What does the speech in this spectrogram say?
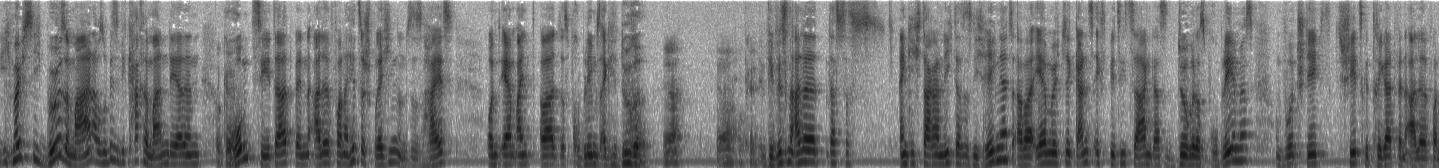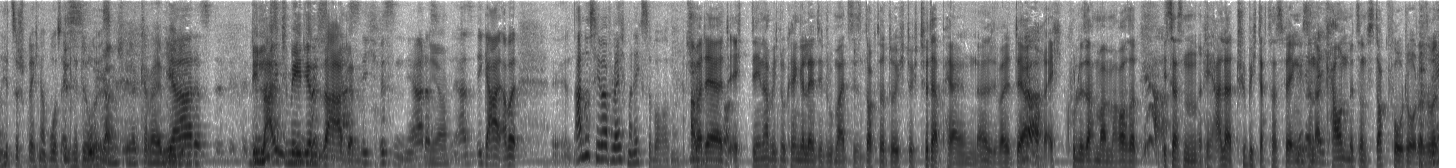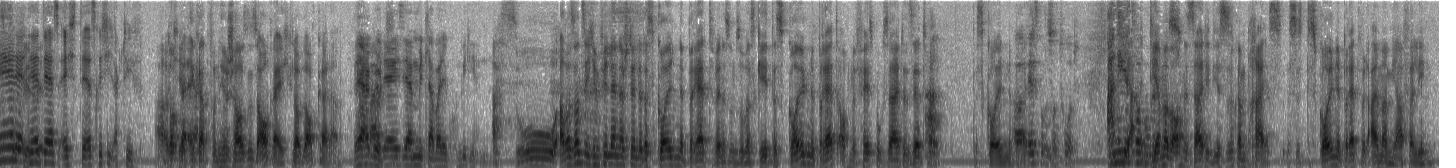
Ich möchte es nicht böse malen, aber so ein bisschen wie Kachelmann, der dann Okay. rumzetert, wenn alle von der Hitze sprechen und es ist heiß. Und er meint, aber das Problem ist eigentlich Dürre. Ja, ja, okay. Wir wissen alle, dass das eigentlich daran liegt, dass es nicht regnet, aber er möchte ganz explizit sagen, dass Dürre das Problem ist und wird stets, stets getriggert, wenn alle von Hitze sprechen, obwohl es eigentlich Das eine ist Dürre ist. Umgang, ja, das, Die Leitmedien müssen sagen. das nicht wissen. Ja, das, Ja. ist egal. Aber ein anderes Thema vielleicht mal nächste Woche. Aber der, ich, den habe ich nur kennengelernt, den du meinst, diesen Doktor durch, durch Twitter-Perlen, ne? weil der Ja. auch echt coole Sachen mal raus hat. Ja. Ist das ein realer Typ? Ich dachte, das wäre irgendwie Nee, so ein echt- Account mit so einem Stockfoto oder sowas. Nee, der, der, der ist echt, der ist richtig aktiv. Ah, okay. Dr. Eckart von Hirschhausen ist auch recht, glaubt auch keiner. Ja, aber gut. der ist ja mittlerweile Comedian. Ach so, aber sonst, ich empfehle an der Stelle das Goldene Brett, wenn es um sowas geht. Das Goldene Brett, auch eine Facebook-Seite, sehr toll. Das Goldene Aber Brett. Facebook ist doch tot. Ah, nee, Ja, die haben aber auch eine Seite, die ist sogar ein Preis. Es ist, das Goldene Brett wird einmal im Jahr verliehen.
